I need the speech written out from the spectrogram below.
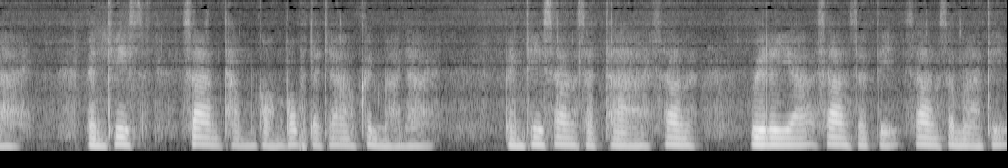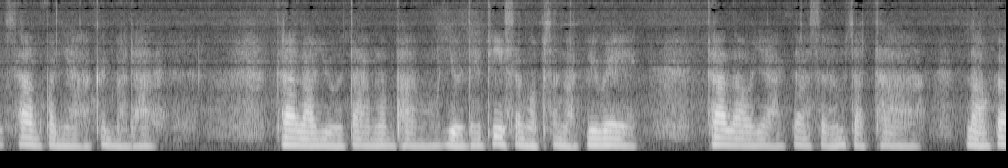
ได้ เป็นที่สร้างธรรมของพระพุทธเจ้าขึ้นมาได้ เป็นที่สร้างศรัทธา สร้างวิริยะสร้างสติสร้างสมาธิสร้างปัญญาขึ้นมาได้ ถ้าเราอยู่ตามลำพังอยู่ในที่สงบสงัดวิเวก ถ้าเราอยากจะเสริมศรัทธา เราก็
